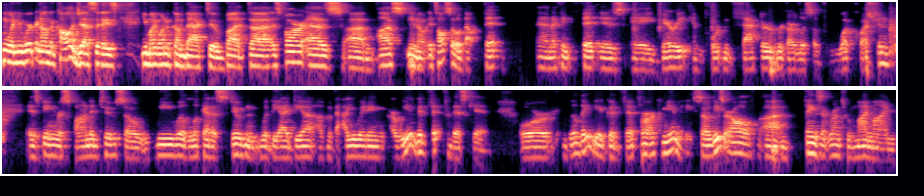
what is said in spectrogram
when you're working on the college essays, you might want to come back to. But uh, as far as um, us, you know, it's also about fit. And I think fit is a very important factor, regardless of what question is being responded to. So we will look at a student with the idea of evaluating are we a good fit for this kid? Or will they be a good fit for our community? So these are all uh, things that run through my mind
